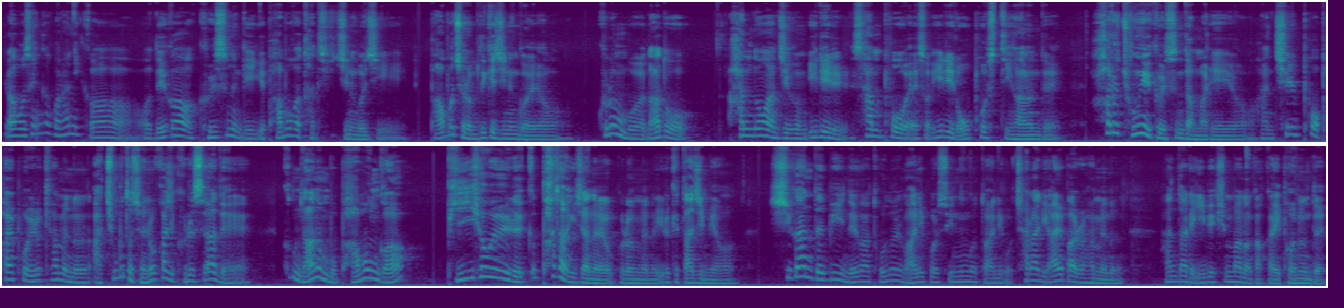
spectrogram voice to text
라고 생각을 하니까 어, 내가 글 쓰는 게 이게 바보 같아지는 거지. 바보처럼 느껴지는 거예요. 그럼 뭐야 나도 한동안 지금 1일 3포에서 1일 5포스팅 하는데 하루 종일 글 쓴단 말이에요. 한 7포, 8포 이렇게 하면은 아침부터 저녁까지 글을 써야 돼. 그럼 나는 뭐 바본가? 비효율의 끝판왕이잖아요. 그러면은 이렇게 따지면 시간 대비 내가 돈을 많이 벌 수 있는 것도 아니고 차라리 알바를 하면은 한 달에 210만 원 가까이 버는데 어,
